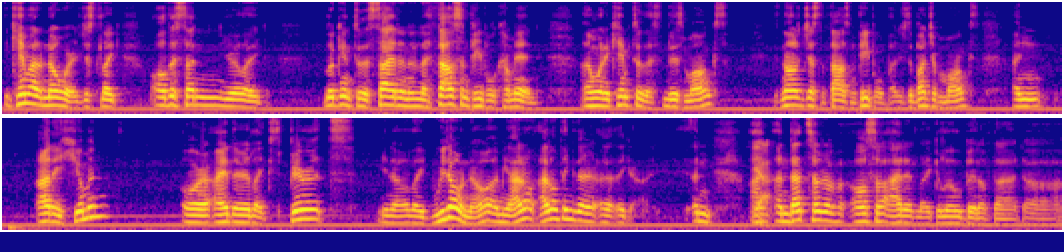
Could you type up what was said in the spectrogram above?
it came out of nowhere. Just like all of a sudden you're like looking to the side and then a thousand people come in, and when it came to this, these monks it's not just a thousand people, but it's a bunch of monks. And are they human, or either like spirits? You know, like we don't know. I mean, I don't. I don't think they're uh, like, and, yeah. and and that sort of also added like a little bit of that. Uh,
